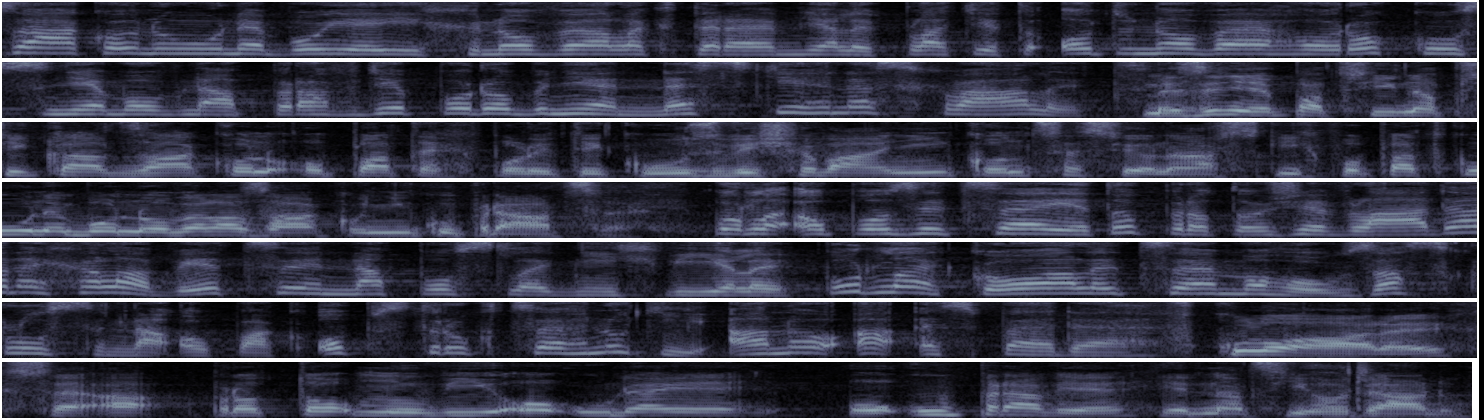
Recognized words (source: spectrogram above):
zákonů nebo jejich novel, které měly platit od nového roku, sněmovna pravděpodobně nestihne schválit. Mezi ně patří například zákon o platech politiků, zvyšování koncesionářských poplatků nebo novela zákonníku práce. Podle opozice je to proto, že vláda nechala věci na poslední chvíli. Podle koalice mohou za sklus naopak obstrukce hnutí ANO a SPD. V kuloárech se a proto mluví o údaje o úpravě jednacího řádu.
